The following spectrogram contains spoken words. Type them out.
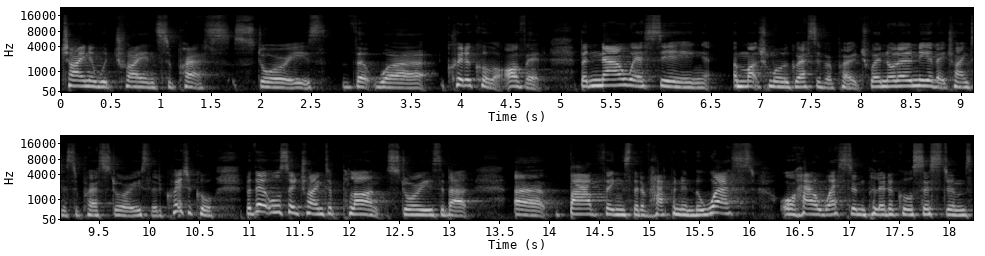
China would try and suppress stories that were critical of it. But now we're seeing a much more aggressive approach where not only are they trying to suppress stories that are critical, but they're also trying to plant stories about uh, bad things that have happened in the West or how Western political systems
